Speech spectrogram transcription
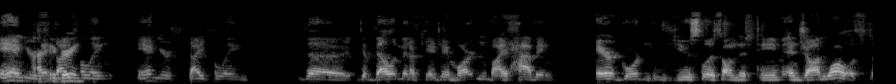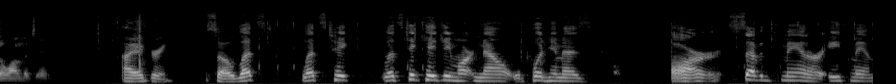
And you're I agree. stifling and you're stifling the development of KJ Martin by having Eric Gordon, who's useless on this team, and John Wallace still on the team. I agree. So let's let's take let's take KJ Martin out. We'll put him as our seventh man or eighth man.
